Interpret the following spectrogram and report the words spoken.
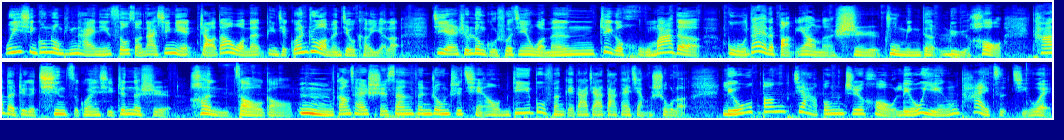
微信公众平台您搜索“那些年”找到我们，并且关注我们就可以了。既然是论古说今，我们这个虎妈的古代的榜样呢是著名的吕后，她的这个亲子关系真的是很糟糕。嗯，刚才十三分钟之前啊，我们第一部分给大家大概讲述了刘邦驾崩之后，刘盈太子即位。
